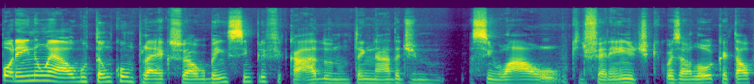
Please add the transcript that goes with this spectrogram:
Porém, não é algo tão complexo, é algo bem simplificado, não tem nada de assim, uau, que diferente, que coisa louca e tal.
